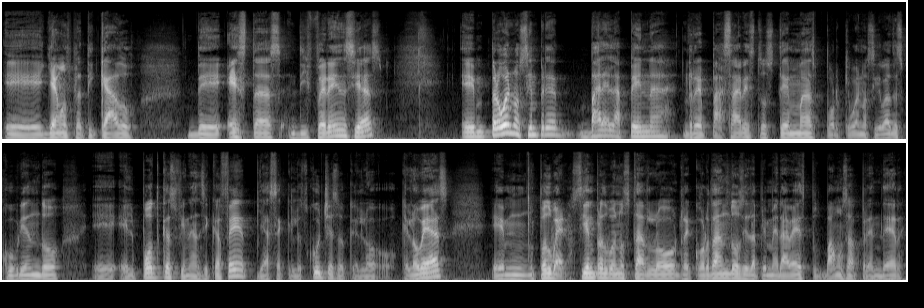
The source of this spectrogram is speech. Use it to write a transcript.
Eh, ya hemos platicado de estas diferencias. Em, pero bueno, siempre vale la pena repasar estos temas porque, bueno, si vas descubriendo eh, el podcast Financia y Café, ya sea que lo escuches o que lo, que lo veas, em, pues bueno, siempre es bueno estarlo recordando. Si es la primera vez, pues vamos a aprender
